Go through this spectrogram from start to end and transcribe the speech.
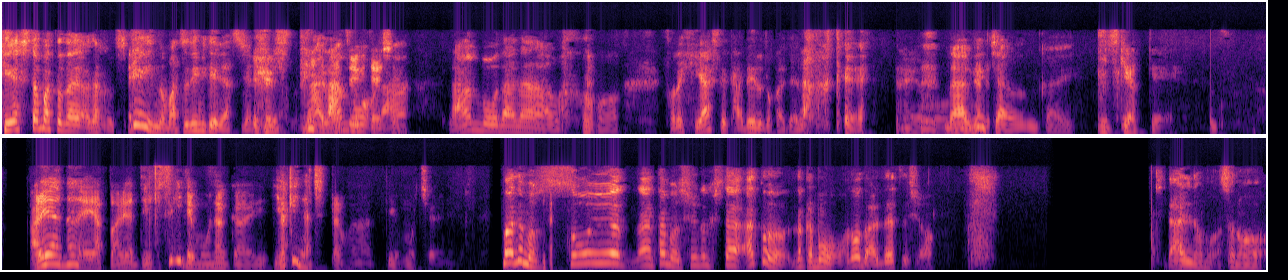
冷やしトマトだよ、なんかスペインの祭りみたいなやつじゃないスペインのあ乱暴祭りみたいなな。乱暴だな。それ冷やして食べるとかじゃなくて、投げちゃうんかい。ぶつけ合って。あれはなんだやっぱあれはできすぎてもうなんかやけになっちゃったのかなって思っちゃうよね。まあでも、そういう、あ多分収穫した後、なんかもうほとんどあれのやつでしょ？ああいうのも、その、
